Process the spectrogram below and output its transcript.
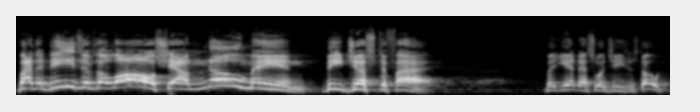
By the deeds of the law shall no man be justified. But yet, that's what Jesus told him.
